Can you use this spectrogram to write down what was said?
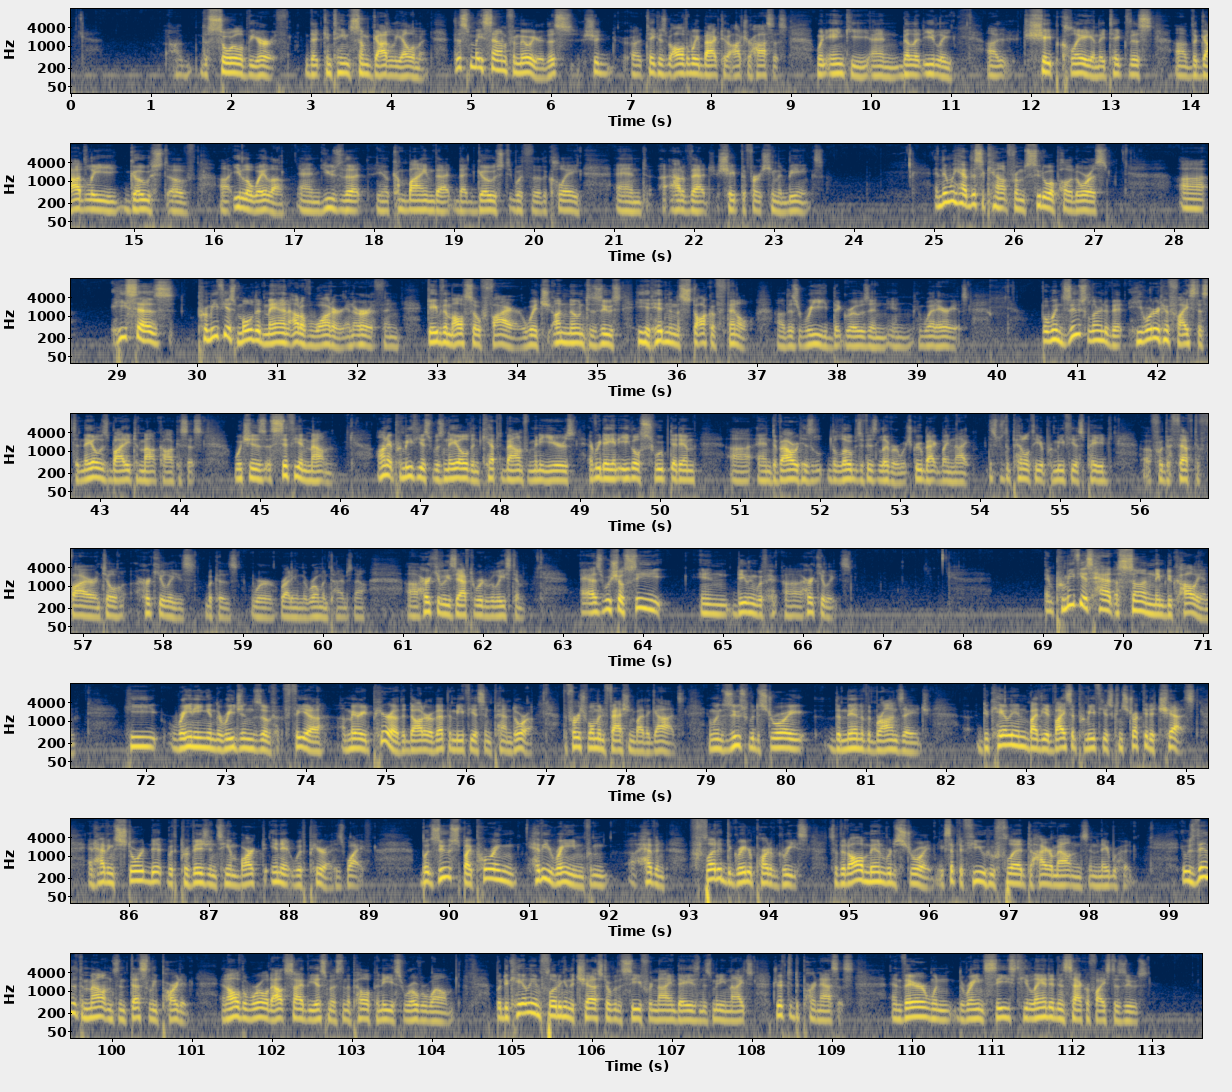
uh, the soil of the earth that contains some godly element. This may sound familiar. This should uh, take us all the way back to Atrahasis, when Enki and Belit Ili uh, shape clay, and they take this uh, the godly ghost of uh, Iloela and use that, you know, combine that, that ghost with the, the clay and out of that shape the first human beings. And then we have this account from Pseudo Apollodorus. Uh, he says Prometheus molded man out of water and earth and gave them also fire, which, unknown to Zeus, he had hidden in the stalk of fennel, uh, this reed that grows in, in, wet areas. But when Zeus learned of it, he ordered Hephaestus to nail his body to Mount Caucasus, which is a Scythian mountain. On it, Prometheus was nailed and kept bound for many years. Every day, an eagle swooped at him uh, and devoured his, the lobes of his liver, which grew back by night. This was the penalty of Prometheus paid uh, for the theft of fire until Hercules, because we're writing in the Roman times now, uh, Hercules afterward released him. As we shall see in dealing with uh, Hercules. And Prometheus had a son named Deucalion. He, reigning in the regions of Phthia, married Pyrrha, the daughter of Epimetheus and Pandora, the first woman fashioned by the gods. And when Zeus would destroy the men of the Bronze Age, Deucalion, by the advice of Prometheus, constructed a chest, and having stored it with provisions, he embarked in it with Pyrrha, his wife. But Zeus, by pouring heavy rain from uh, heaven, flooded the greater part of Greece, so that all men were destroyed, except a few who fled to higher mountains in the neighborhood. It was then that the mountains in Thessaly parted, and all the world outside the isthmus and the Peloponnese were overwhelmed. But Deucalion, floating in the chest over the sea for nine days and as many nights, drifted to Parnassus, and there, when the rain ceased, he landed and sacrificed to Zeus.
